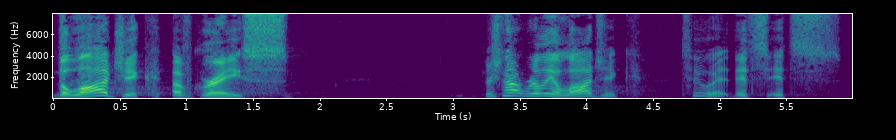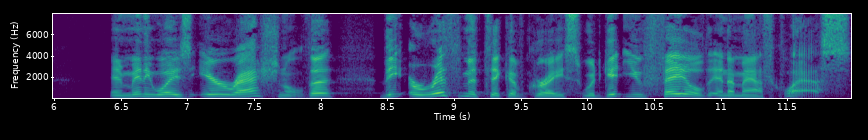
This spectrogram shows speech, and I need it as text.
The logic of grace, there's not really a logic to it. It's, it's in many ways irrational. The, the arithmetic of grace would get you failed in a math class.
